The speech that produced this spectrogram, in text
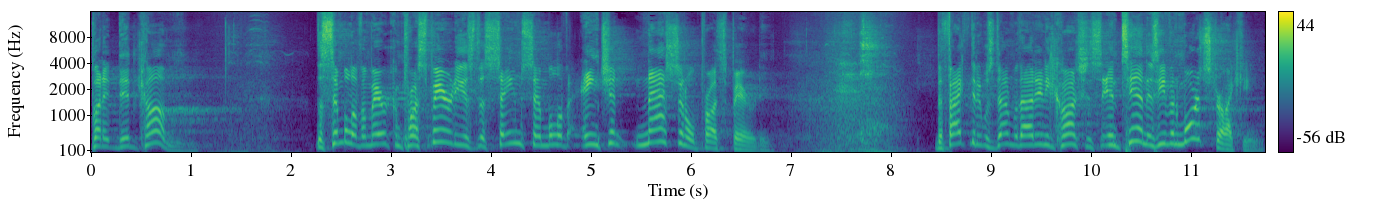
but it did come. The symbol of American prosperity is the same symbol of ancient national prosperity. The fact that it was done without any conscious intent is even more striking.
